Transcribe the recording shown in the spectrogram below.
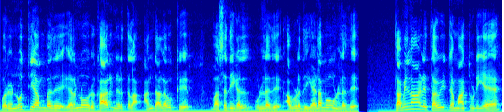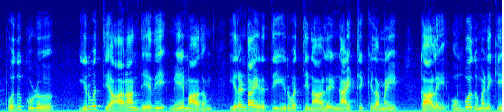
ஒரு நூற்றி ஐம்பது இரநூறு கார் நிறுத்தலாம். அந்த அளவுக்கு வசதிகள் உள்ளது அவ்வளவு இடமும் உள்ளது. தமிழ்நாடு தவிழ் ஜமாத்துடைய பொதுக்குழு இருபத்தி ஆறாம் தேதி மே மாதம் இரண்டாயிரத்தி இருபத்தி நாலு ஞாயிற்றுக்கிழமை காலை ஒம்பது மணிக்கு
